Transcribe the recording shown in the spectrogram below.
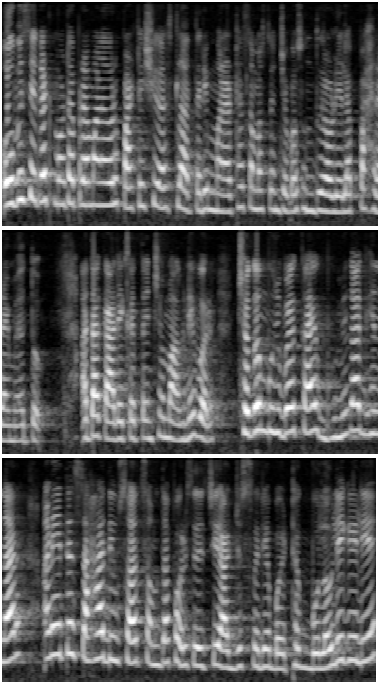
ओबीसी गट मोठ्या प्रमाणावर पाठीशी असला तरी मराठा समाज त्यांच्यापासून दुरावलेला पाहायला मिळतो. आता कार्यकर्त्यांच्या मागणीवर छगन भुजबळ काय भूमिका घेणार आणि येत्या सहा दिवसात समता परिषदेची राज्यस्तरीय बैठक बोलवली गेली आहे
